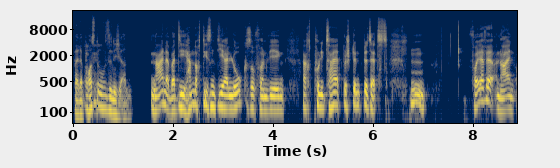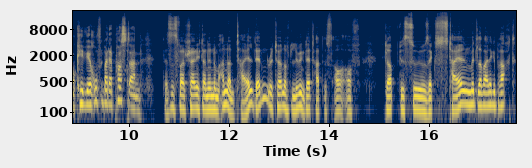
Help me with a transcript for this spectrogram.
Bei der Post okay. rufen sie nicht an. Nein, aber die haben doch diesen Dialog so von wegen, ach, Polizei hat bestimmt besetzt. Hm, Feuerwehr? Nein, okay, wir rufen bei der Post an. Das ist wahrscheinlich dann in einem anderen Teil, denn Return of the Living Dead hat es auch auf, ich glaube, bis zu sechs Teilen mittlerweile gebracht.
